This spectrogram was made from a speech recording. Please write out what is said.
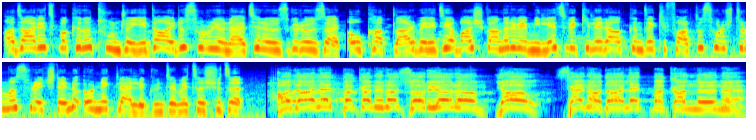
Adalet Bakanı Tunca 7 ayrı soru yönelten Özgür Özel, avukatlar, belediye başkanları ve milletvekilleri hakkındaki farklı soruşturma süreçlerini örneklerle gündeme taşıdı. Adalet Bakanı'na soruyorum. Yahu sen Adalet Bakanlığı'nı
